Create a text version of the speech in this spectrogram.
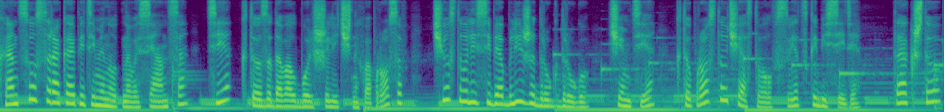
К концу 45-минутного сеанса те, кто задавал больше личных вопросов, чувствовали себя ближе друг к другу, чем те, кто просто участвовал в светской беседе. Так что,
